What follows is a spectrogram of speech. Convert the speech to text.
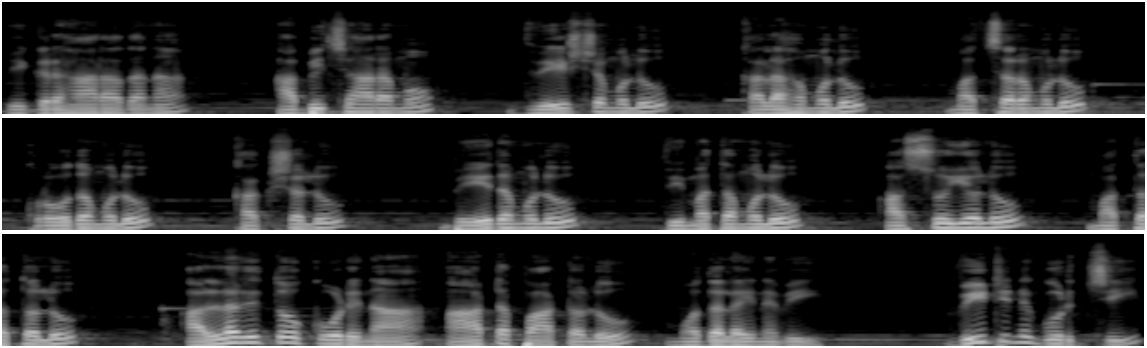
విగ్రహారాధన అభిచారము ద్వేషములు కలహములు మత్సరములు క్రోధములు కక్షలు భేదములు విమతములు అసూయలు మత్తతలు అల్లరితో కూడిన ఆటపాటలు మొదలైనవి. వీటిని గూర్చి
